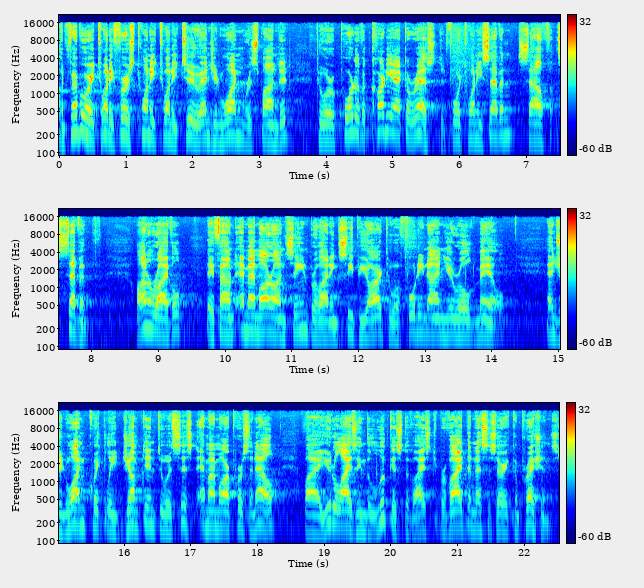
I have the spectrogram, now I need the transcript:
On February 21, 2022, Engine 1 responded to a report of a cardiac arrest at 427 South 7th. On arrival, they found MMR on scene providing CPR to a 49 year old male. Engine 1 quickly jumped in to assist MMR personnel by utilizing the Lucas device to provide the necessary compressions.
